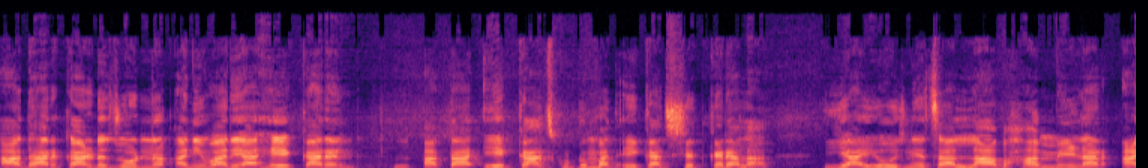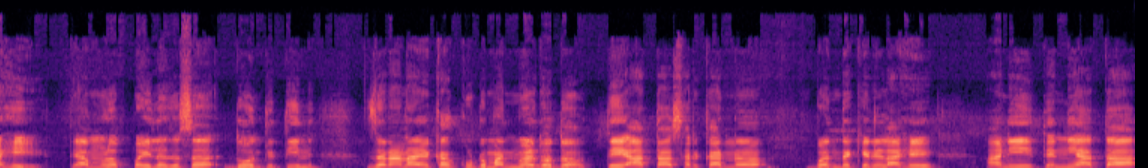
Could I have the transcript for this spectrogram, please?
आधार कार्ड जोडणं अनिवार्य आहे. कारण आता एकाच कुटुंबात एकाच शेतकऱ्याला या योजनेचा लाभ हा मिळणार आहे. त्यामुळं पहिलं जसं दोन ते तीन जणांना एका कुटुंबात मिळत होतं ते आता सरकारनं बंद केलेलं आहे. आणि त्यांनी आता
